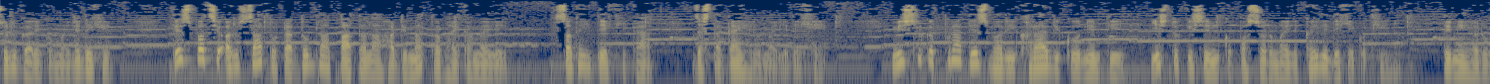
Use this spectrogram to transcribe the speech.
शुरू गरेको मैले देखे। त्यसपछि अरू सातवटा दुब्ला पातला हड्डी मात्र भएका मैले सधैँ देखेका जस्ता गाईहरू मैले देखे। मिश्रको पुरा देशभरि खराबीको निम्ति यस्तो किसिमको पशुहरू मैले कहिले देखेको थिइनँ। तिनीहरू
